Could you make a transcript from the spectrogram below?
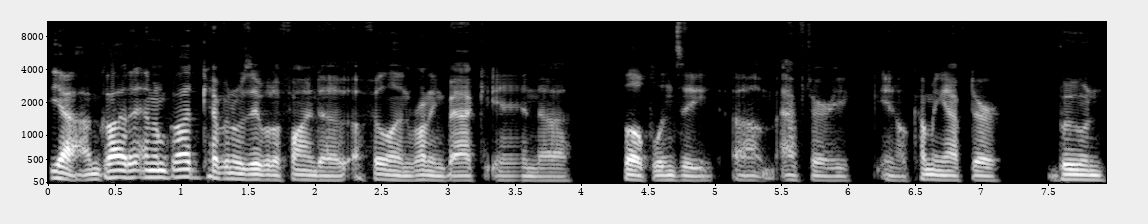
Yeah, I'm glad, and I'm glad Kevin was able to find a, a fill-in running back in uh, Philip Lindsay um, after he, you know, coming after Boone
